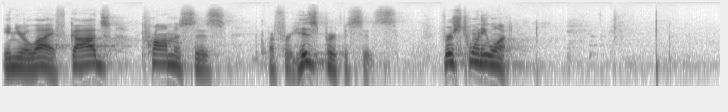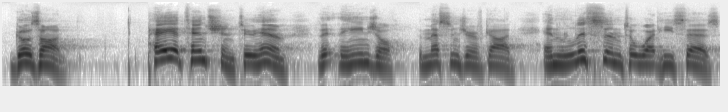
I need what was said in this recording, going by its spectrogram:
in your life. God's promises are for his purposes. Verse 21 goes on. Pay attention to him, the, the angel the messenger of God, and listen to what he says.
